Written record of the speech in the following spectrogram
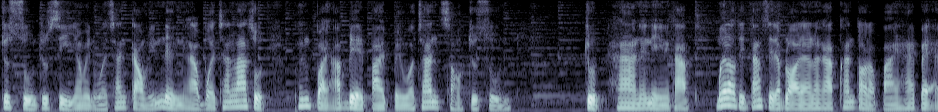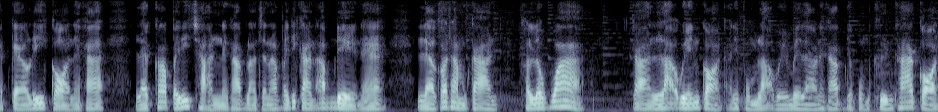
2.0.4 ยังเป็นเวอร์ชันเก่านิดหนึ่งนะครับเวอร์ชันล่าสุดเพิ่งปล่อยอัปเดตไปเป็นเวอร์ชัน2.0 จุด5นั่นเองนะครับ เมื่อเราติดตั้งเสร็จเรียบร้อยแล้วนะครับ ขั้นตอนต่อไปให้ไปแอปแกลลี่ก่อนนะครับแล้วก็ไปที่ฉันนะครับ หลังจากนั้นไปที่การอัปเดตนะฮะ แล้วก็ทำการเขาเรียกว่าการละเว้นก่อน อันนี้ผมละเว้นไปแล้วนะครับ เดี๋ยวผมคืนค่าก่อน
